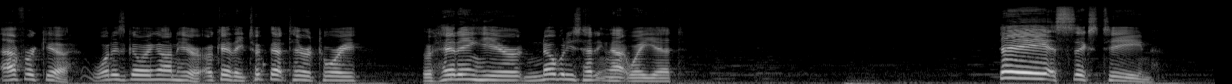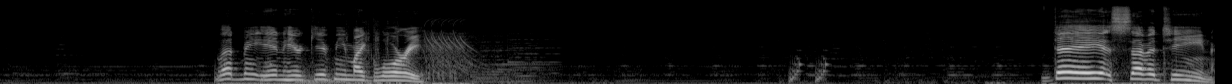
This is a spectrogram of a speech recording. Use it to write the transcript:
Africa, what is going on here? Okay, they took that territory. They're heading here. Nobody's heading that way yet. Day 16. Let me in here. Give me my glory. Day 17.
